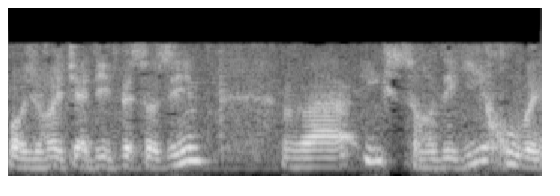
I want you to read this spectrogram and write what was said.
واژه های جدید بسازیم و این سادگی خوبه.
